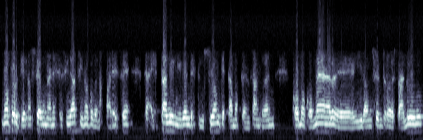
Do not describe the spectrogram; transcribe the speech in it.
no porque no sea una necesidad, sino porque nos parece, o sea, está el nivel de exclusión que estamos pensando en cómo comer, eh, ir a un centro de salud,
